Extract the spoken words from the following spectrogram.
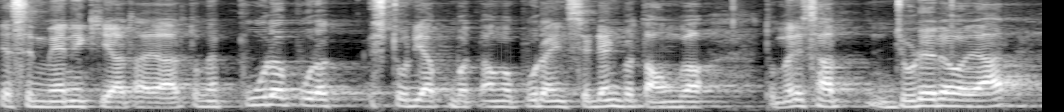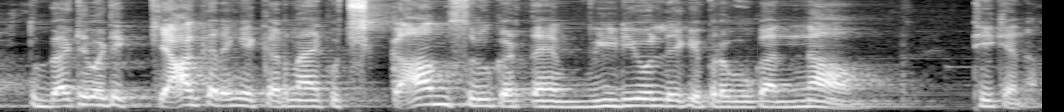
जैसे मैंने किया था यार। तो मैं पूरा पूरा स्टोरी आपको बताऊँगा, पूरा इंसिडेंट बताऊँगा। तो मेरे साथ जुड़े रहो यार। तो बैठे बैठे क्या करेंगे, करना है। कुछ काम शुरू करते हैं वीडियो लेके प्रभु का नाम। ठीक है ना?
